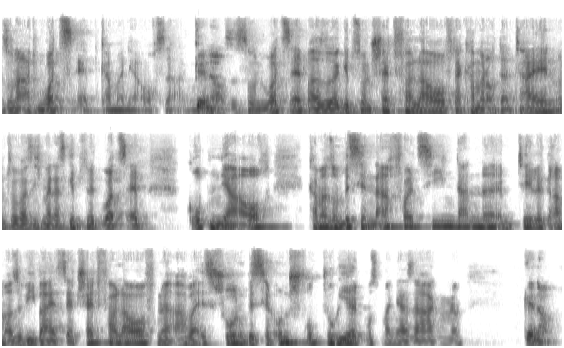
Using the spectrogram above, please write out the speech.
so, eine Art WhatsApp, kann man ja auch sagen. Genau. Das ist so ein WhatsApp, also da gibt es so einen Chatverlauf, da kann man auch Dateien und sowas. Ich meine, das gibt es mit WhatsApp-Gruppen ja auch. Kann man so ein bisschen nachvollziehen dann ne, im Telegram. Also wie war jetzt der Chatverlauf, ne, aber ist schon ein bisschen unstrukturiert, muss man ja sagen. Ne? Genau.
